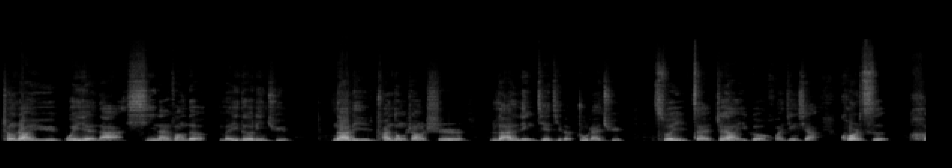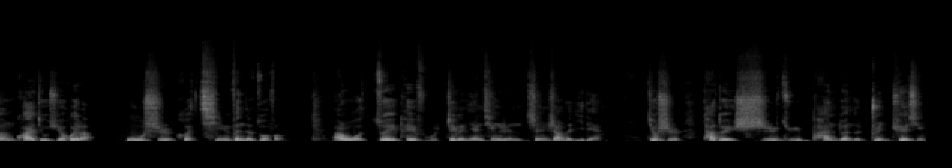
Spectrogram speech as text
成长于维也纳西南方的梅德林区，那里传统上是蓝领阶级的住宅区。所以在这样一个环境下，库尔茨很快就学会了务实和勤奋的作风。而我最佩服这个年轻人身上的一点，就是他对时局判断的准确性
